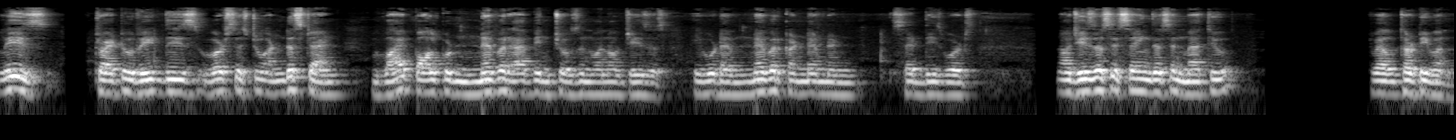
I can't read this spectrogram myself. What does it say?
please try to read these verses to understand why Paul could never have been chosen one of Jesus. He would have never condemned and said these words. Now Jesus is saying this in Matthew 12 31.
